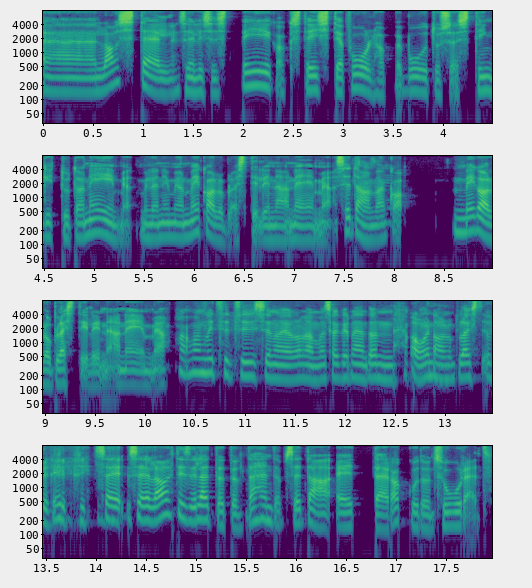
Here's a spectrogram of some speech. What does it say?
Äh, lastel sellisest B kaksteist ja foolhappepuudusest tingitud aneemiat, mille nimi on megaloblastiline aneemia, seda on väga, megaloplastiline aneemia. ma mõtlesin, et sellist sõna ei ole olemas, aga näed, on, on, on plast-. see, see lahti seletatult tähendab seda, et rakud on suured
